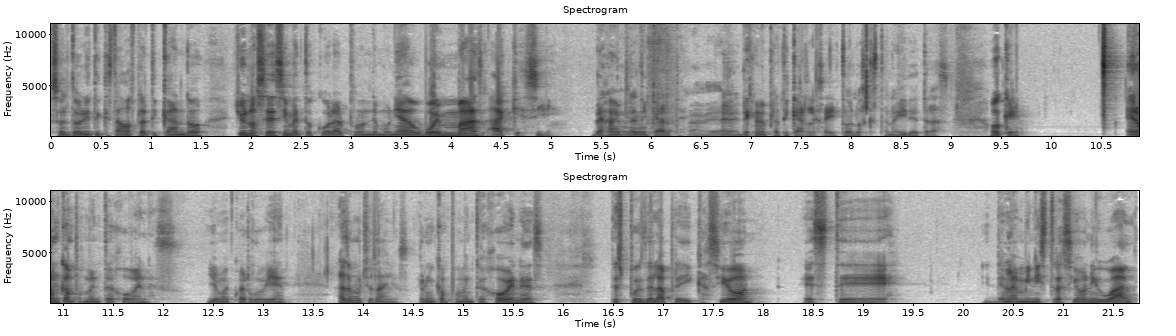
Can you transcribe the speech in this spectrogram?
Sobre todo ahorita que estamos platicando. Yo no sé si me tocó orar por un demoniado. Voy más a que sí. Déjame Uf, platicarte. a ver. Eh, déjame platicarles ahí, todos los que están ahí detrás. Ok. Era un campamento de jóvenes. Yo me acuerdo bien. Hace muchos años. Era un campamento de jóvenes. Después de la predicación. Este. En la administración igual.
